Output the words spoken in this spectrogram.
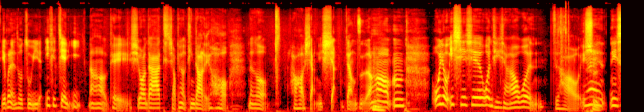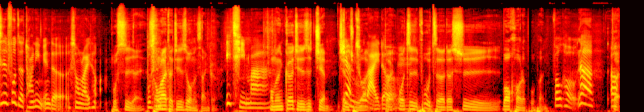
也不能说注意一些建议，然后可以希望大家小朋友听到了以后，能够好好想一想这样子。然后嗯。我有一些些问题想要问子豪，因为你是负责团里面的 songwriter 吗？不是哎、不是 s o n g w r i t e r 其实是我们三个，一起吗？我们歌其实是 jam jam 出出来的对我只负责的是 vocal 的部分，vocal 那呃对，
